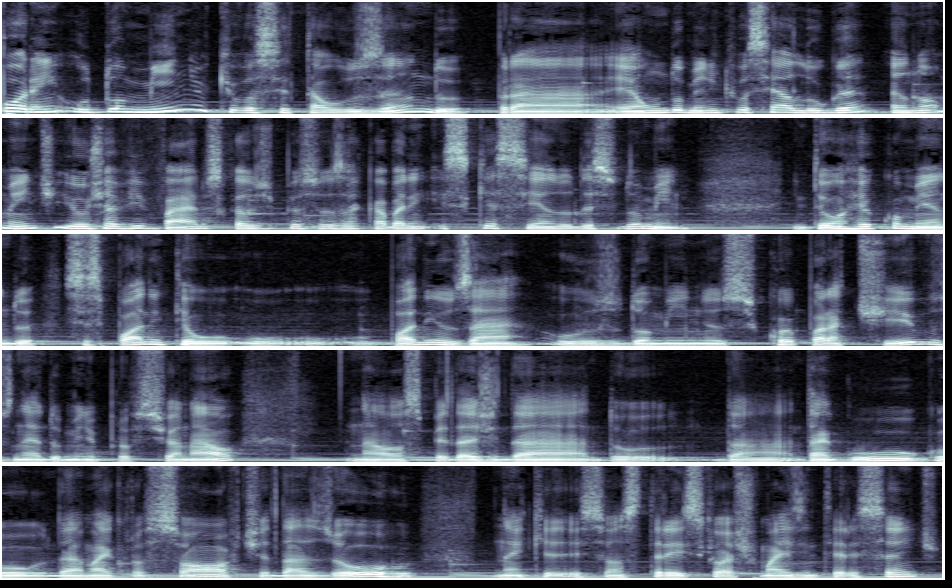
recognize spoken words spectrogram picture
Porém, o domínio que você está usando para é um domínio que você aluga anualmente e eu já vi vários casos de pessoas acabarem esquecendo desse domínio. Então eu recomendo, vocês podem ter o, o, o podem usar os domínios corporativos, né, domínio profissional na hospedagem da, do, da, da Google, da Microsoft, da Zorro, né, que são as três que eu acho mais interessante.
